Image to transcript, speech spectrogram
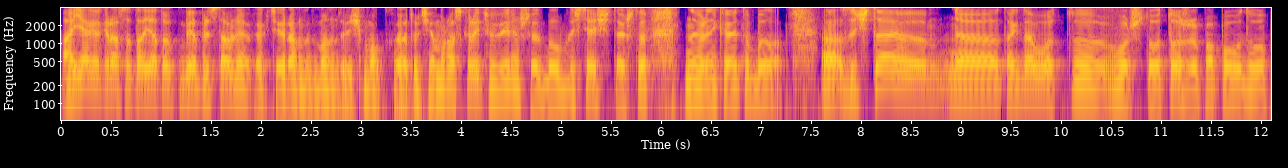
А я как раз это, я только себе представляю, как Тигран Эдмондович мог эту тему раскрыть. Уверен, что это было блестяще, так что наверняка это было. А, зачитаю а, тогда вот, э, вот что, тоже по поводу...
